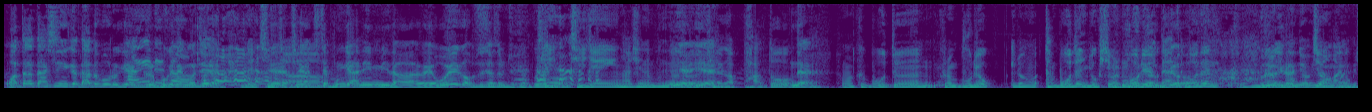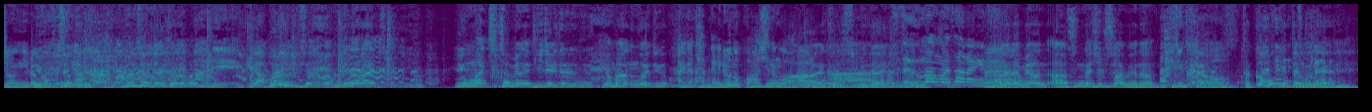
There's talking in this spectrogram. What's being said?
왔다 갔다 하시니까 나도 모르게 그걸. 보게 된 거지. 네, 진짜. 예, 제가 진짜 본 게 아닙니다. 예, 오해가 없으셨으면 좋겠고요. 디, 제잉 하시는 분들은 예, 예. 제가 봐도 네. 정말 그 모든 그런 무력 이런 거 다 모든 욕심을 버려 네, 무력이요? 모든 무력이라뇨, 그런 욕정 이 아. 욕정이라고 욕정. 욕정, 여기 사람은. 아니, 그게 아니. 우리나라 6만 7천 명의 DJ들을 폄하하는 거야, 지금? 아니, 그러니까 다 내려놓고 하시는 것 아, 같더라고요. 그렇습니다. 예. 진짜 음악만 사랑해서. 네. 왜냐면, 아, 순간 실수하면은 그러니까요. 다 꺼먹기 때문에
